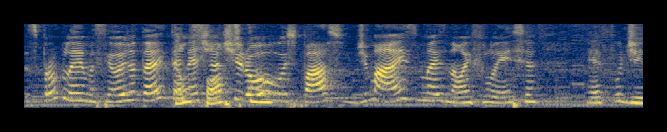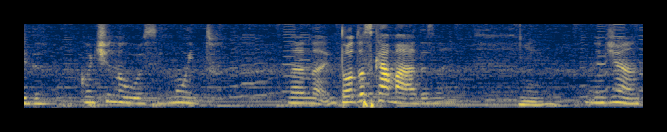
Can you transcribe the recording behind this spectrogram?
esse problema. Assim. Hoje até a internet já tirou como- o espaço demais, mas não, a influência é fodida. Continua, assim, muito. Na- na- em todas as camadas, né? Não adianta.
